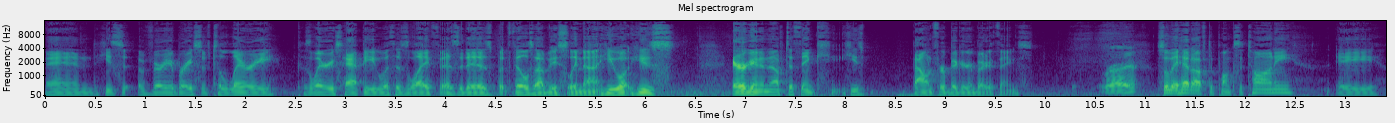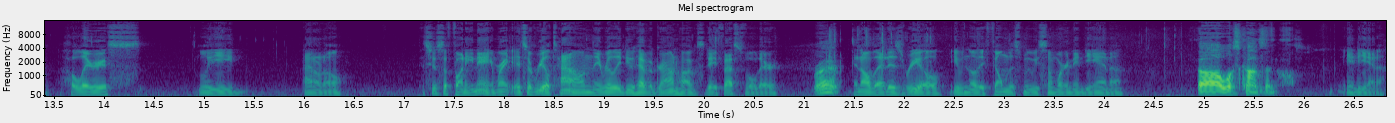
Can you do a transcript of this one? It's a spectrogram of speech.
and he's very abrasive to Larry because Larry's happy with his life as it is, but Phil's obviously not. He he's arrogant enough to think he's bound for bigger and better things. right? So they head off to Punxsutawney, a hilariously, I don't know, it's just a funny name, right? It's a real town. They really do have a Groundhog's Day festival there Right. and all that is real, even though they filmed this movie somewhere in Indiana. Uh, Wisconsin. Indiana.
